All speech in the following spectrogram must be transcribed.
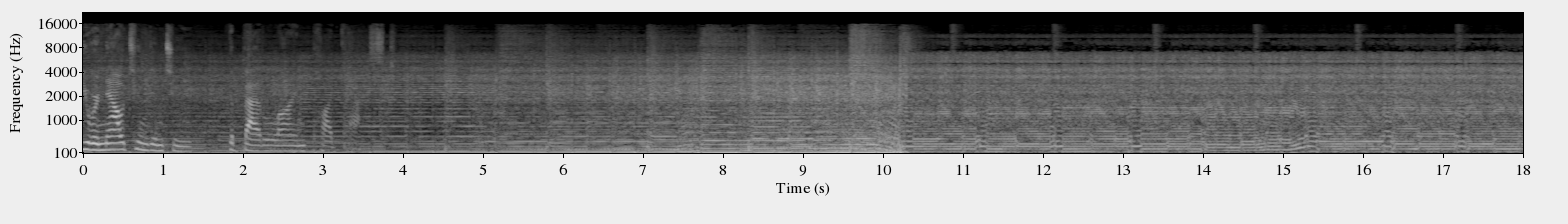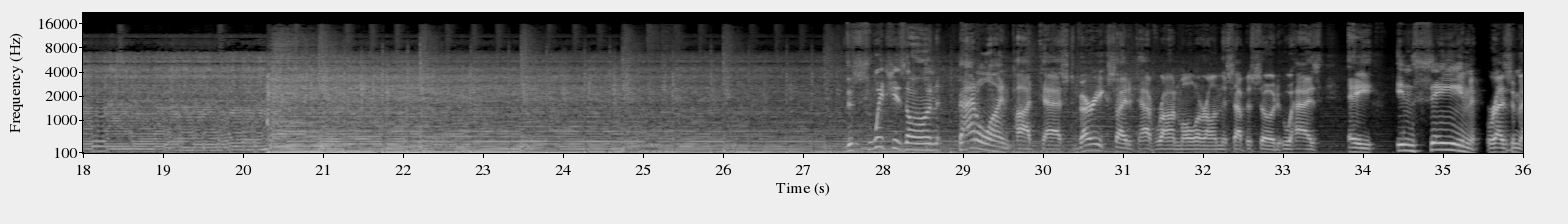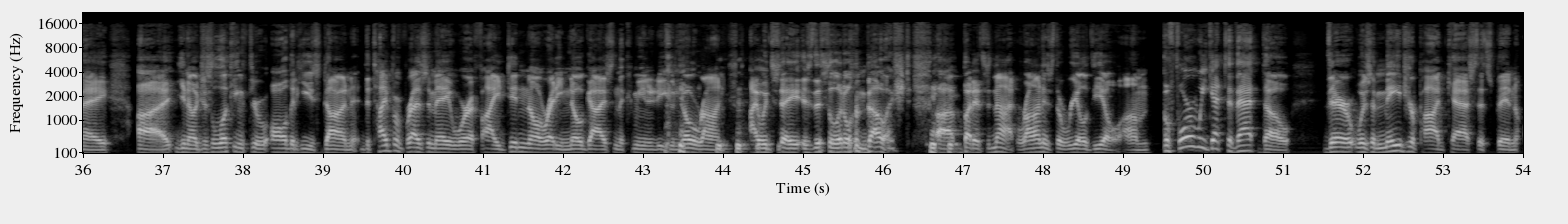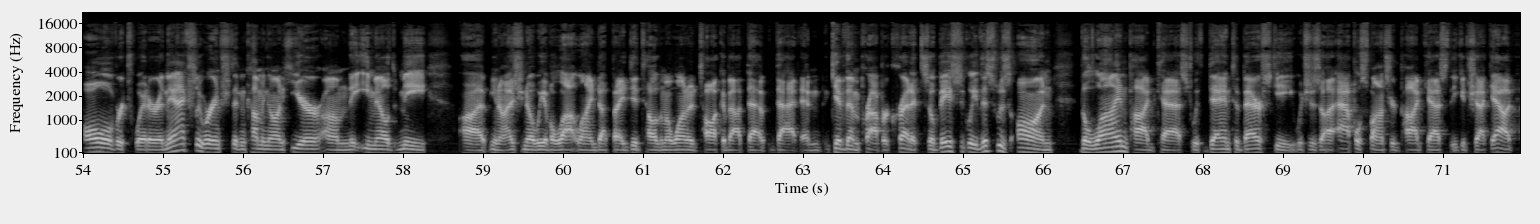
You are now tuned into the Battle Line Podcast. Switch is on Battleline podcast. Very excited to have Ron Moeller on this episode, who has a insane resume. Uh, you know, just looking through all that he's done, the type of resume where if I didn't already know guys in the community who know Ron, I would say, is this a little embellished? Uh, but it's not. Ron is the real deal. Um, before we get to that, though, there was a major podcast that's been all over Twitter, and they actually were interested in coming on here. Um, they emailed me. Uh, you know, as you know, we have a lot lined up, but I did tell them I wanted to talk about that that and give them proper credit. So basically, this was on the Line podcast with Dan Taberski, which is an Apple sponsored podcast that you could check out.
